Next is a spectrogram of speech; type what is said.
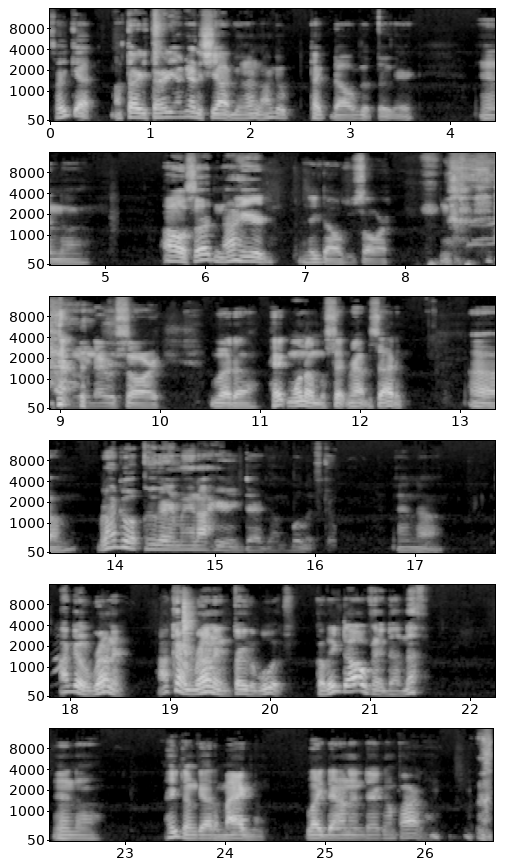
So he got my 30 30. I got a shotgun. and I go take the dogs up through there. And uh, all of a sudden, I heard these dogs were sorry. I mean, they were sorry. But uh, heck, one of them was sitting right beside him. Uh, but I go up through there, and man, I hear these daggone bullets go. And uh, I go running. I come running through the woods because these dogs ain't done nothing. And uh, he done got a magnum laid down in the daggone power line.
